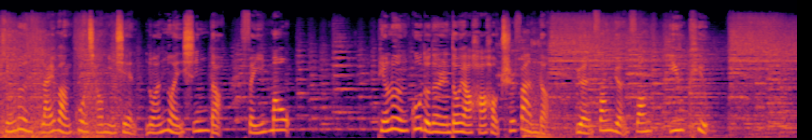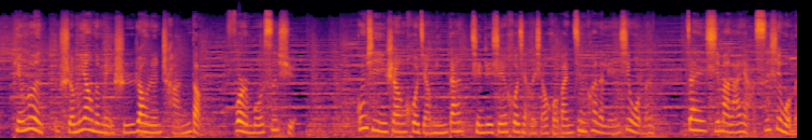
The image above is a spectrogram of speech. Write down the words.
评论来碗过桥米线暖暖心的肥猫，评论孤独的人都要好好吃饭的。远方远方。UQ，评论什么样的美食让人馋的。福尔摩斯雪。恭喜以上获奖名单，请这些获奖的小伙伴尽快的联系我们，在喜马拉雅私信我们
